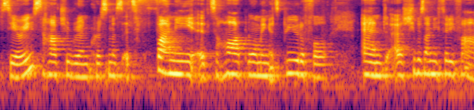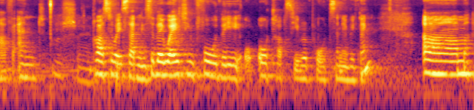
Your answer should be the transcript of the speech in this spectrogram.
series, How to Ruin Christmas. It's funny, it's heartwarming, it's beautiful. And uh, she was only 35 and passed away suddenly. So they're waiting for the autopsy reports and everything. Um,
